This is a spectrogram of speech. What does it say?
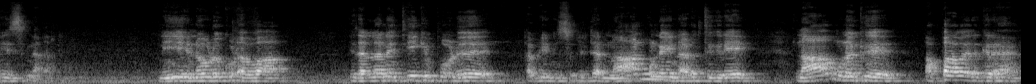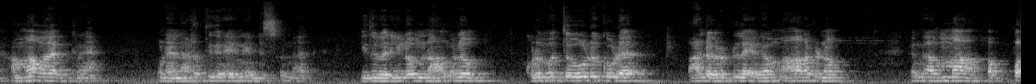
பேசினார். நீ என்னோட கூட வா. இதெல்லாம் தீக்கி போடு. அப்படின்னு சொல்லிட்டார் நான் உன்னை நடத்துகிறேன். நான் உனக்கு அப்பாவாக இருக்கிறேன் அம்மாவாக இருக்கிறேன். உன்னை நடத்துகிறேன் என்று சொன்னார். இதுவரையிலும் நாங்களும் குடும்பத்தோடு கூட ஆண்டவர் பிள்ளையாக மாறணும் எங்கள் அம்மா அப்பா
